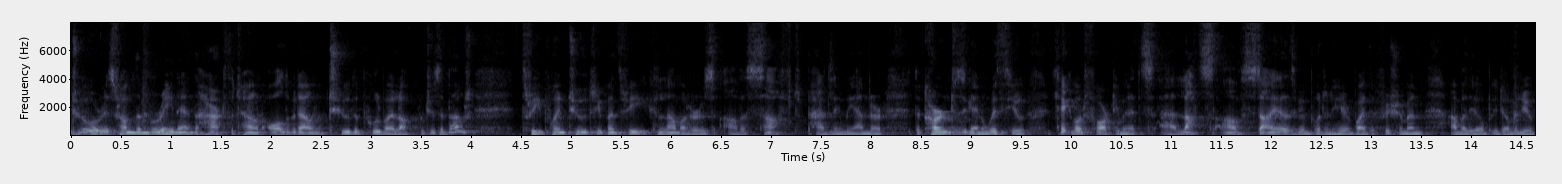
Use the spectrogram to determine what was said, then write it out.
tour is from the marina in the heart of the town all the way down to the Pollboy Lock, which is about 3.2, 3.3 kilometres of a soft paddling meander. The current is again with you. Take about 40 minutes. Uh, lots of stiles have been put in here by the fishermen and by the OPW.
